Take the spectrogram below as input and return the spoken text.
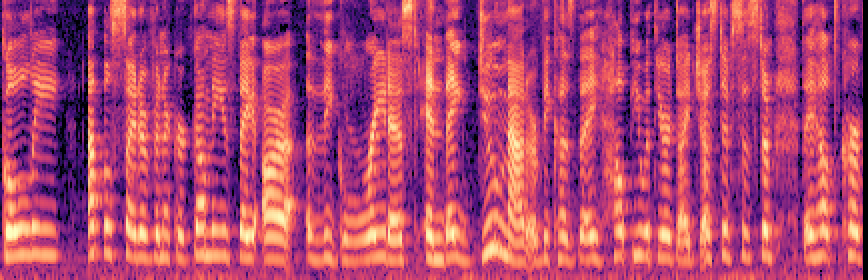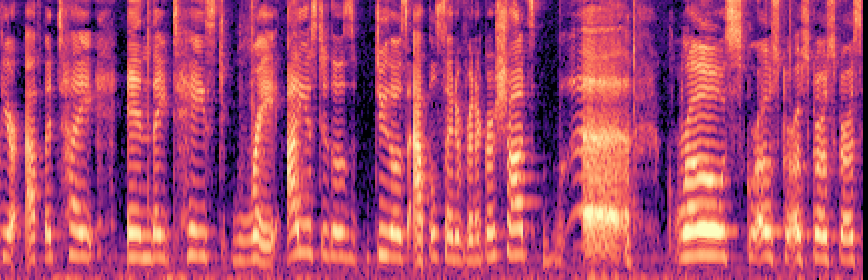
Goli apple cider vinegar gummies. They are the greatest and they do matter because they help you with your digestive system. They help curb your appetite and they taste great. I used to those do those apple cider vinegar shots. Ugh, gross, gross, gross, gross, gross,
